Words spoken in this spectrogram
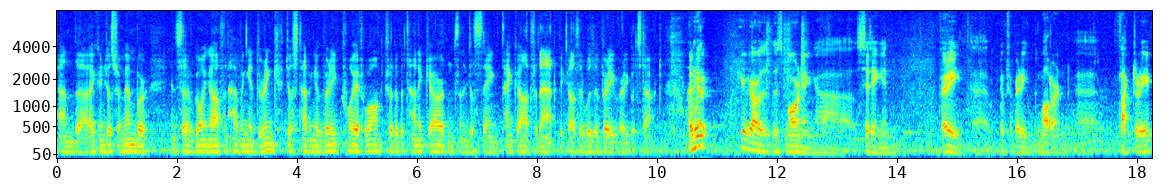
And uh, I can just remember instead of going off and having a drink, just having a very quiet walk through the botanic gardens and just saying thank God for that because it was a very, very good start. I will. here, here we are this- this morning, uh, sitting in very uh, looks a very modern uh, factory,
